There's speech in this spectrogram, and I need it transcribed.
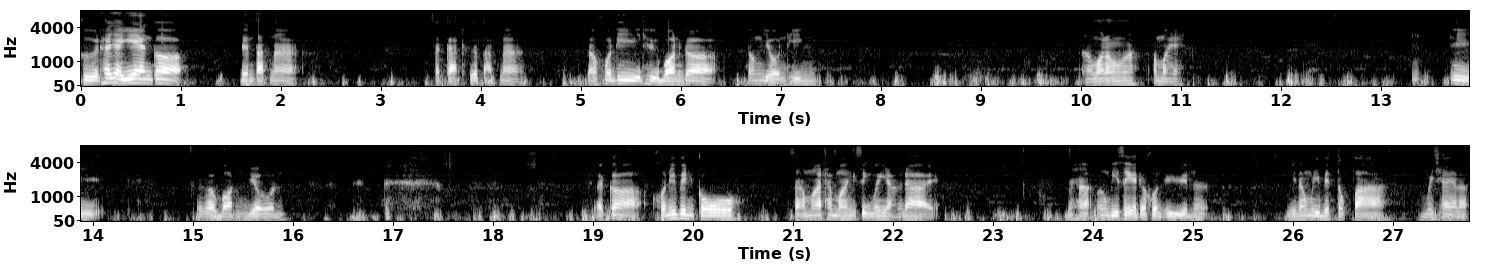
คือถ้าจะแย่งก็เดินตัดหน้า สกัดคือตัดหน้า แล้วคนที่ถือบอลก็ต้องโยนทิ้ง เอามาแล้วนะเอาใหม่นี่ แล้วก็บอลโยน แล้วก็คนที่เป็นโก สามารถทำบางสิ่งบางอย่างได้ นะฮะต้องพิเศษกว่าคนอื่นนะมีต้องมีเบ็ดตกปลาไม่ใช่ละ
